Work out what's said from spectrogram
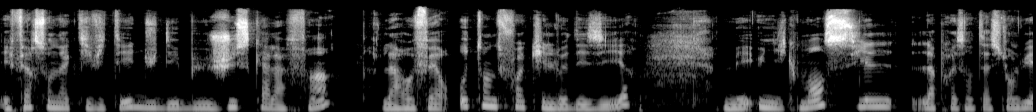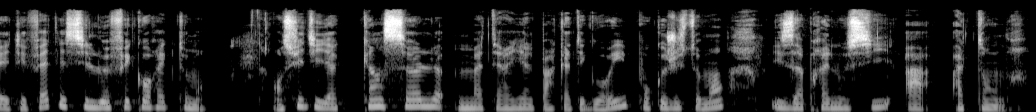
et faire son activité du début jusqu'à la fin, la refaire autant de fois qu'il le désire, mais uniquement si la présentation lui a été faite et s'il le fait correctement. Ensuite, il n'y a qu'un seul matériel par catégorie pour que justement ils apprennent aussi à attendre.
